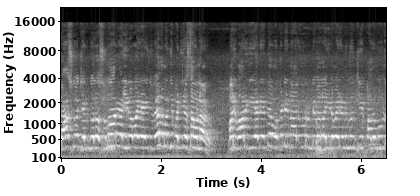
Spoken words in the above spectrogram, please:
టాస్కో జెన్కోలో సుమారుగా ఇరవై ఐదు వేల మంది పనిచేస్తూ ఉన్నారు. మరి వారికి ఏదైతే ఒకటి నాలుగు రెండు వేల ఇరవై రెండు నుంచి పదమూడు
